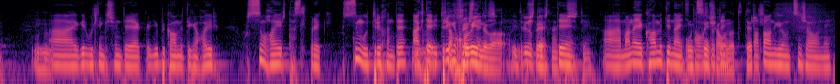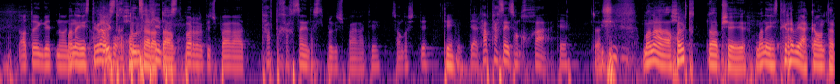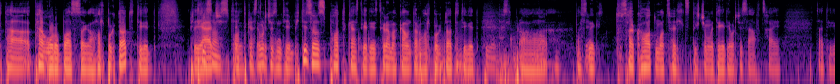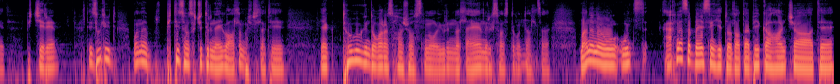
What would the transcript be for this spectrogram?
Мгм. а гэр бүлийн гишүүндээ яг UB comedy-гийн хоёр өссөн хоёр тасалбарыг өссөн өдрийнх нь те а гэтээ эдрийн хувийн нөгөө Эдрийн Тий. биш тий. а манай яг comedy night тоглолтууд шоунууд дээр. 7 хоногийн үндсэн шоуны Одоо ингээд нөө Манай Instagram хуудасаар одоо- тасалбар гэж байгаа. Тав дахь хагасны тасалбар гэж байгаа тий. Сонгош тий. тий Тэгээ тав дахь хагасыг сонгох хаа тий. За. Манай хоёр дахь биш ээ. Манай Instagram-ийн аккаунтаар та та гурав боссоо холбогдоод тэгээд одоо яаж podcast ямар ч байсан тийм Бити Сонс podcast гэдэг Instagram аккаунтаар холбогдоод тэгээд бас нэг тусгай код мод солилцдог ч юм уу тэгээд ямар ч байсан авцгаая. За тэгээд бичээрэй. Тэгээд сүүлийн үед манай бити сонсогчдод ер нь айгүй олон болчлаа тий. Яг төгөөгийн дугаараас хойш болсон уу? Ер нь бол амар их сонсдог үнтэй болсон. Манай нөө үнс анханасаа байсан хит бол одоо Пика Хончо тий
